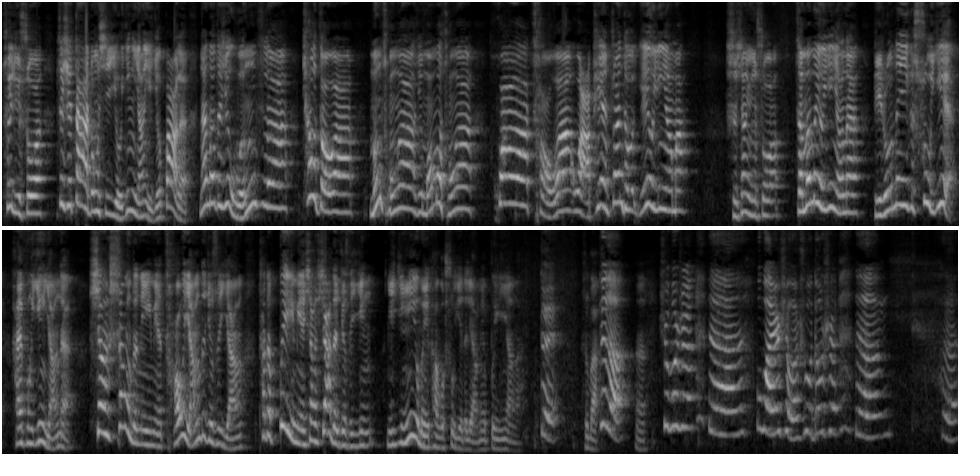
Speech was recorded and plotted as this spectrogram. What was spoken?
翠缕说：“这些大东西有阴阳也就罢了，难道这些蚊子啊、跳蚤啊、萌虫啊、就毛毛虫啊、花啊、草啊、瓦片、砖头也有阴阳吗？”史湘云说：“怎么没有阴阳呢？比如那一个树叶还分阴阳的，向上的那一面朝阳的就是阳，它的背面向下的就是阴。你你有没有看过树叶的两面不一样啊？对。是吧？对了，嗯，是不是呃，不管是什么树，都是嗯呃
